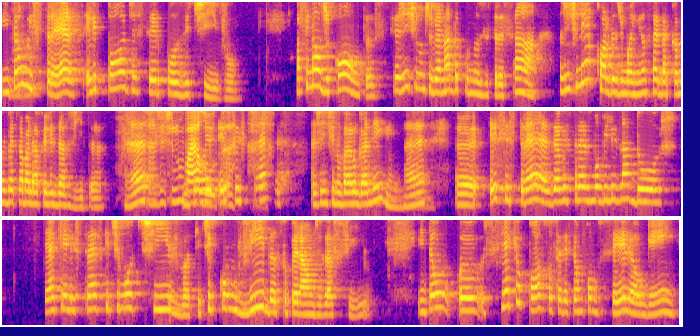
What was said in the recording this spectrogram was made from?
Então, o estresse, ele pode ser positivo. Afinal de contas, se a gente não tiver nada por nos estressar, a gente nem acorda de manhã, sai da cama e vai trabalhar feliz da vida. Né? A gente não vai então, à luta. Esse estresse, a gente não vai a lugar nenhum, né? É. Esse estresse é o estresse mobilizador. É aquele estresse que te motiva, que te convida a superar um desafio. Então, eu, se é que eu posso oferecer um conselho a alguém,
